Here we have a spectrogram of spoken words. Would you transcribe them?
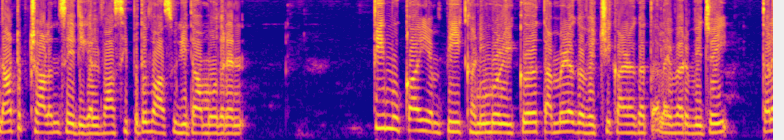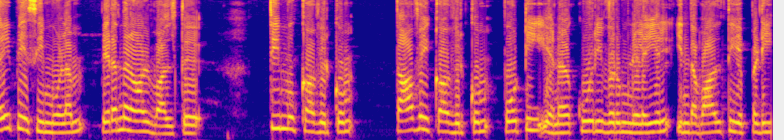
நாட்டுச்சாளன் செய்திகள் வாசிப்பது வாசுகி தாமோதரன் திமுக எம்பி கனிமொழிக்கு தமிழக வெற்றி கழக தலைவர் விஜய் தொலைபேசி மூலம் பிறந்தநாள் வாழ்த்து. திமுகவிற்கும் தாவேகாவிற்கும் போட்டி என கூறி வரும் நிலையில் இந்த வாழ்த்து எப்படி?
